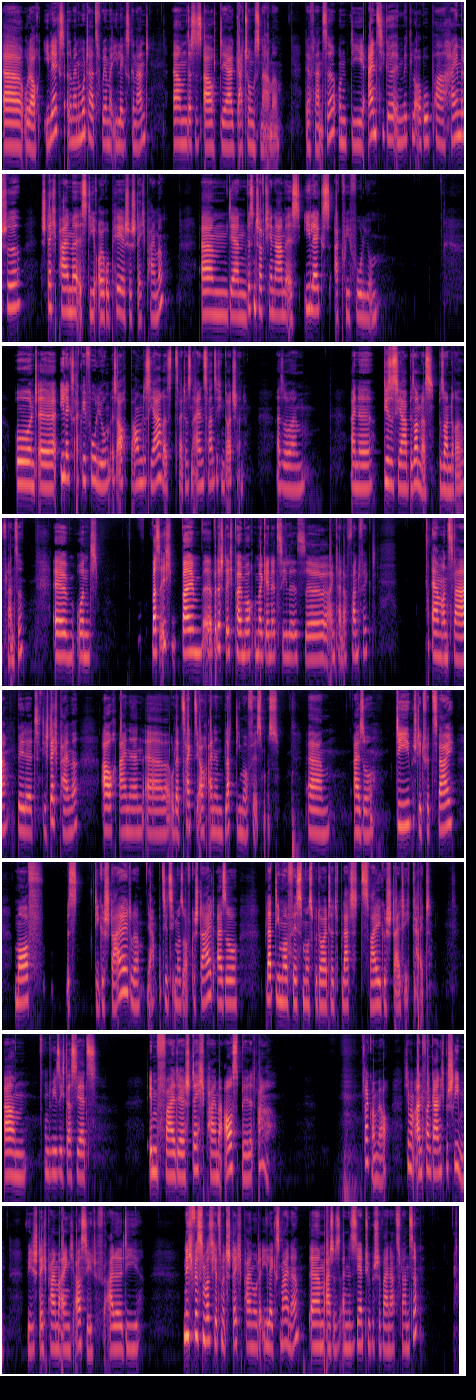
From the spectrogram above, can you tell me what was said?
Äh, oder auch Ilex. Also meine Mutter hat es früher mal Ilex genannt. Ähm, das ist auch der Gattungsname der Pflanze. Und die einzige in Mitteleuropa heimische Stechpalme ist die europäische Stechpalme. Ähm, deren wissenschaftlicher Name ist Ilex aquifolium. Und äh, Ilex aquifolium ist auch Baum des Jahres 2021 in Deutschland. Also ähm, eine dieses Jahr besonders besondere Pflanze. Ähm, und was ich beim, äh, bei der Stechpalme auch immer gerne erzähle, ist äh, ein kleiner Fun Fact. Ähm, und zwar bildet die Stechpalme auch einen, äh, oder zeigt sie auch einen Blattdimorphismus. Ähm, also die steht für zwei, Morph ist die Gestalt oder ja, bezieht sich immer so auf Gestalt. Also Blattdimorphismus bedeutet Blatt-Zwei-Gestaltigkeit. Ähm, und wie sich das jetzt im Fall der Stechpalme ausbildet, ah, da kommen wir auch. Ich habe am Anfang gar nicht beschrieben wie die Stechpalme eigentlich aussieht. Für alle, die nicht wissen, was ich jetzt mit Stechpalme oder Ilex meine. Ähm, also es ist eine sehr typische Weihnachtspflanze.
